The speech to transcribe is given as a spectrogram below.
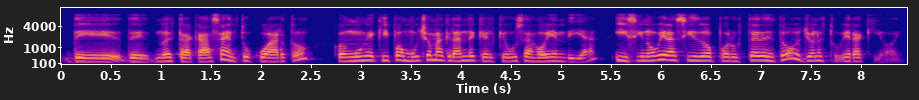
de, de nuestra casa, en tu cuarto, con un equipo mucho más grande que el que usas hoy en día. Y si no hubiera sido por ustedes dos, yo no estuviera aquí hoy.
